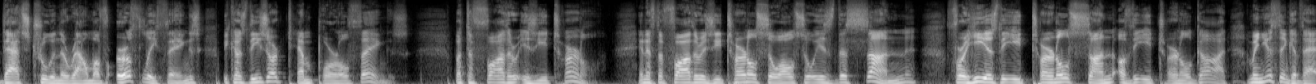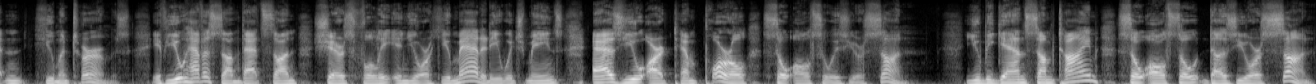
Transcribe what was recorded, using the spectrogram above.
that's true in the realm of earthly things, because these are temporal things. But the Father is eternal. And if the Father is eternal, so also is the Son, for he is the eternal Son of the eternal God. I mean, you think of that in human terms. If you have a son, that son shares fully in your humanity, which means as you are temporal, so also is your son. You began sometime, so also does your son.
